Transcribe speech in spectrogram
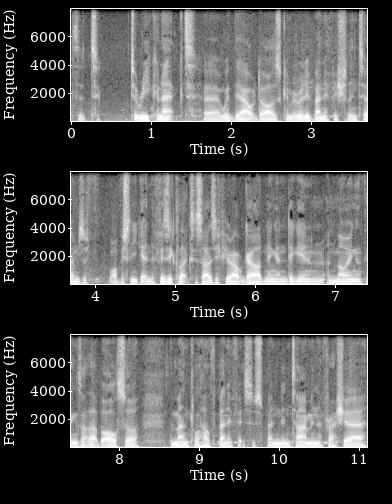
to, to to reconnect uh, with the outdoors can be really beneficial in terms of obviously getting the physical exercise if you're out gardening and digging and, and mowing and things like that, but also the mental health benefits of spending time in the fresh air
